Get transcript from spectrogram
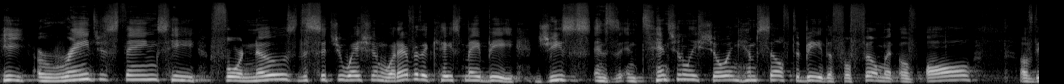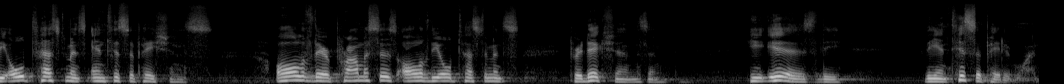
He arranges things, he foreknows the situation, whatever the case may be. Jesus is intentionally showing himself to be the fulfillment of all of the Old Testament's anticipations, all of their promises, all of the Old Testament's predictions. And he is the, the anticipated one.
